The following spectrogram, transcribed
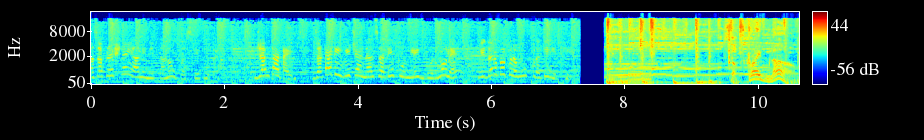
असा प्रश्न या निमित्तानं उपस्थित होतोय. जनता टाइम्स जटा टीव्ही चॅनलसाठी पुंडलिक गुरमोले विदर्भ प्रमुख प्रतिनिधी. सबस्क्राईब नाव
